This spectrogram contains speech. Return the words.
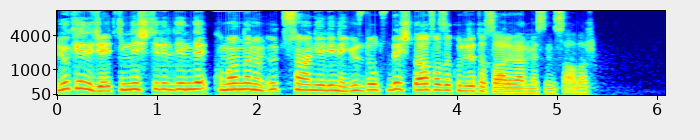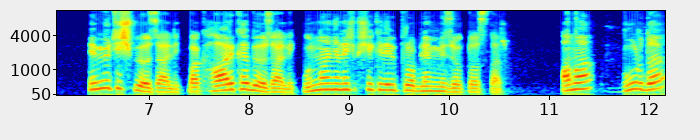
yok edici etkinleştirildiğinde kumandanın 3 saniyeliğine %35 daha fazla kudret hasarı vermesini sağlar. E müthiş bir özellik. Bak harika bir özellik. Bundan yana hiçbir şekilde bir problemimiz yok dostlar. Ama burada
